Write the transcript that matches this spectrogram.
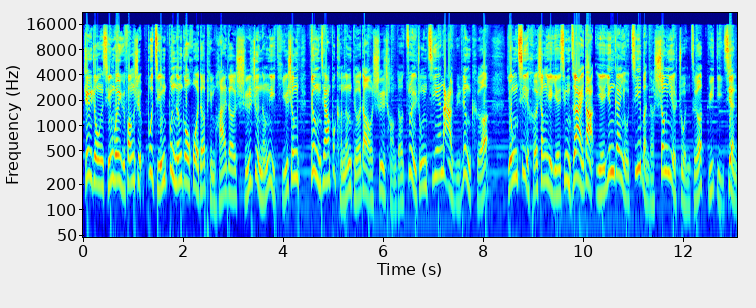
这种行为与方式不仅不能够获得品牌。的实质能力提升，更加不可能得到市场的最终接纳与认可。勇气和商业野心再大，也应该有基本的商业准则与底线。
